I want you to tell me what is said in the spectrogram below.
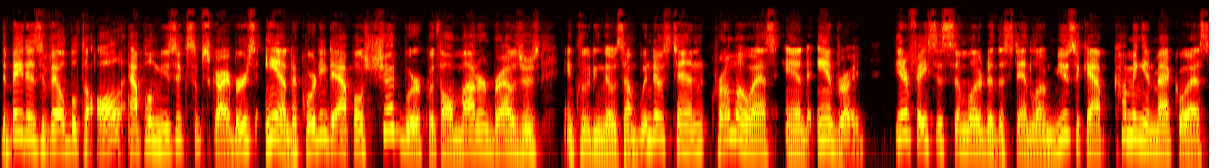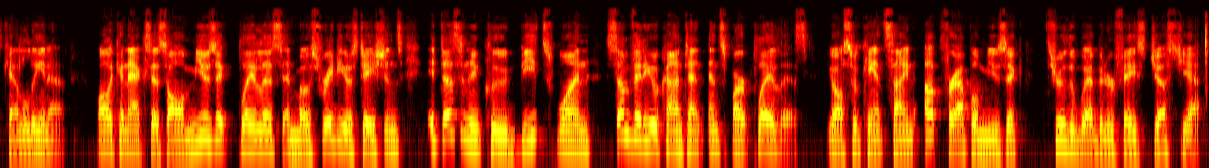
The beta is available to all Apple Music subscribers and, according to Apple, should work with all modern browsers, including those on Windows 10, Chrome OS, and Android. The interface is similar to the standalone music app coming in macOS Catalina. While it can access all music, playlists, and most radio stations, it doesn't include Beats One, some video content, and smart playlists. You also can't sign up for Apple Music through the web interface just yet.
